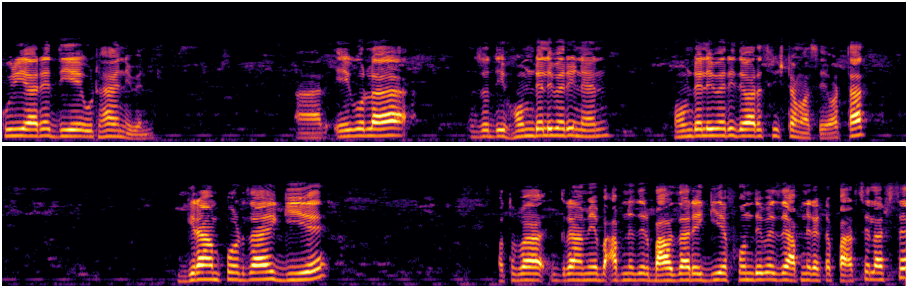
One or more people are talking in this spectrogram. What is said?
কুরিয়ারে দিয়ে উঠায় নেবেন। আর এইগুলা যদি হোম ডেলিভারি নেন হোম ডেলিভারি দেওয়ার সিস্টেম আছে। অর্থাৎ গ্রাম পর্যায়ে গিয়ে অথবা গ্রামে আপনাদের বাজারে গিয়ে ফোন দেবে যে আপনার একটা পার্সেল আসছে,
